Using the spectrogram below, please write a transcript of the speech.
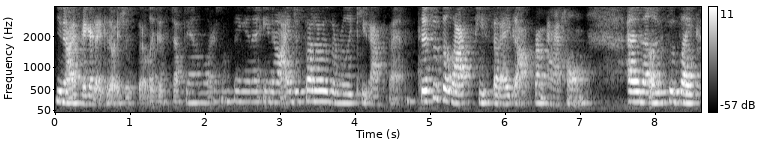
you know, I figured I could always just throw like a stuffed animal or something in it. You know, I just thought it was a really cute accent. This is the last piece that I got from at home. And this was like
